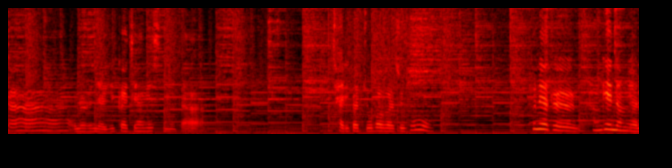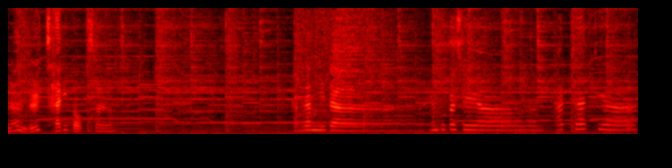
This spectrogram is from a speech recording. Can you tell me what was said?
자 오늘은 여기까지 하겠습니다 자리가 좁아 가지고 큰 애를 한개 넣으면은 늘 자리가 없어요 감사합니다. 행복하세요. 하트 하트야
